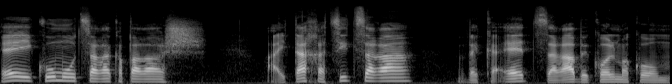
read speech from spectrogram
היי, hey, קומו, צרק הפרש. הייתה חצי צרה, וכעת צרה בכל מקום.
